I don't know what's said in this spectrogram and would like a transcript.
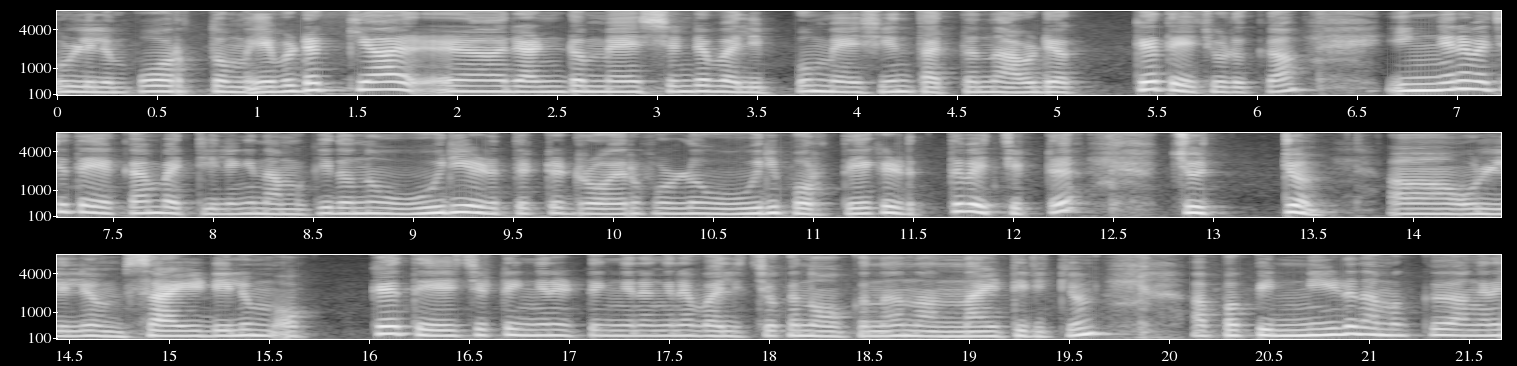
ഉള്ളിലും പുറത്തും എവിടൊക്കെയാ രണ്ടും മേശന്റെ വലിപ്പും മേശയും തട്ടുന്ന അവിടെയൊക്കെ ഒക്കെ തേച്ച് കൊടുക്കാം ഇങ്ങനെ വെച്ച് തേക്കാൻ പറ്റിയില്ലെങ്കിൽ നമുക്കിതൊന്ന് ഊരി എടുത്തിട്ട് ഡ്രോയർ ഫുള്ള് ഊരി പുറത്തേക്ക് എടുത്ത് വെച്ചിട്ട് ചുറ്റും ഉള്ളിലും സൈഡിലും ഒക്കെ തേച്ചിട്ട് ഇങ്ങനെ ഇട്ട് ഇങ്ങനെ ഇങ്ങനെ വലിച്ചൊക്കെ നോക്കുന്നത് നന്നായിട്ടിരിക്കും. അപ്പോൾ പിന്നീട് നമുക്ക് അങ്ങനെ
